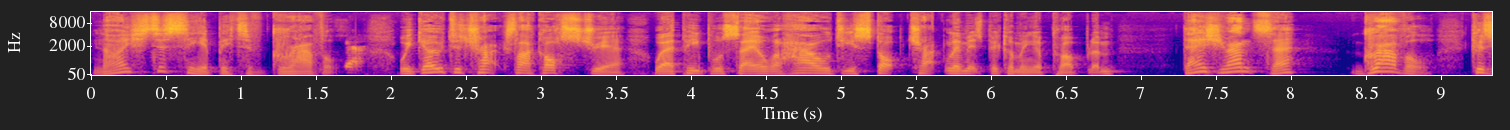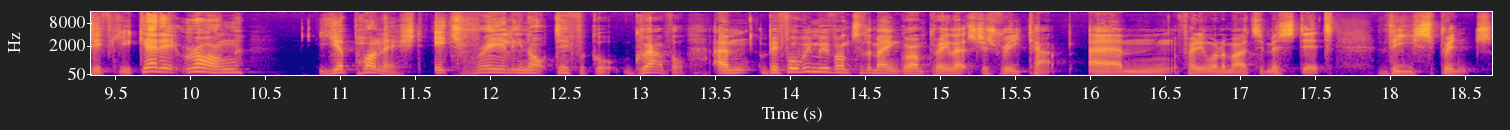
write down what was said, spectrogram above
nice to see a bit of gravel. Yeah. We go to tracks like Austria where people say, oh, well, how do you stop track limits becoming a problem? There's your answer gravel. Because if you get it wrong, you're punished. It's really not difficult. Gravel. Um, before we move on to the main Grand Prix, let's just recap um, for anyone who might have missed it the sprint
